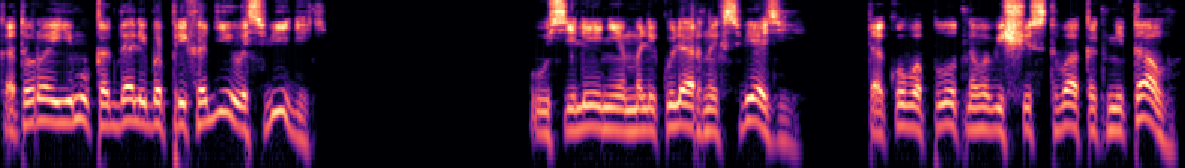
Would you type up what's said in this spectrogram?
которое ему когда-либо приходилось видеть. Усиление молекулярных связей такого плотного вещества, как металл,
